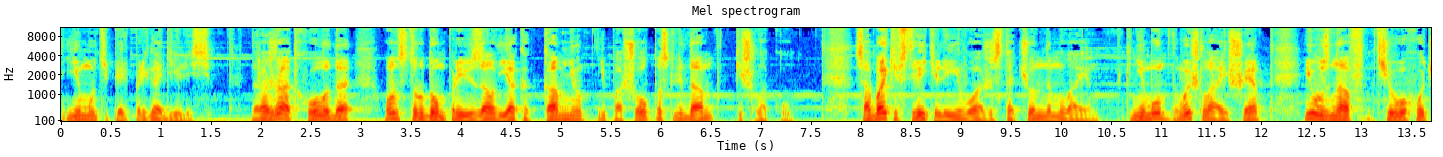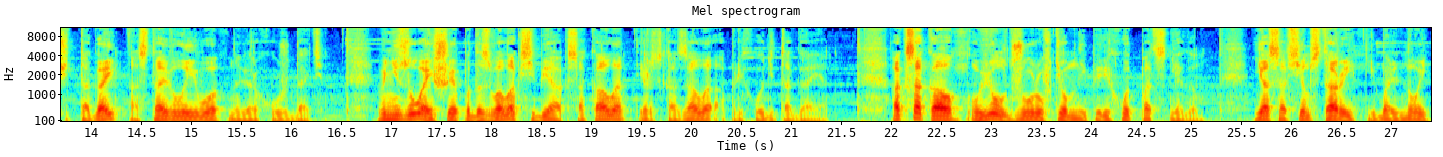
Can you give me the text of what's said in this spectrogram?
ему теперь пригодились. Дрожа от холода, он с трудом привязал Яка к камню и пошел по следам к кишлаку. Собаки встретили его ожесточенным лаем. К нему вышла Айше и, узнав, чего хочет Тагай, оставила его наверху ждать. Внизу Айше подозвала к себе Аксакала и рассказала о приходе Тагая. Аксакал увел Джуру в темный переход под снегом. «Я совсем старый и больной,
